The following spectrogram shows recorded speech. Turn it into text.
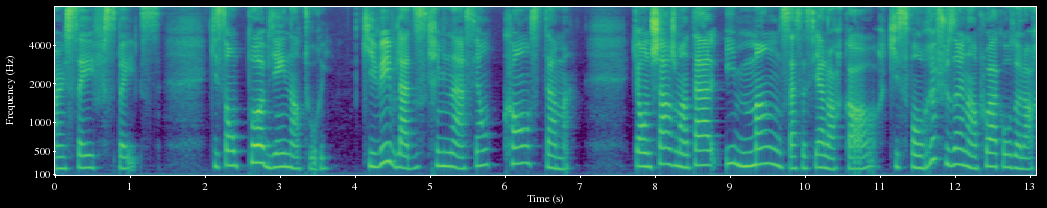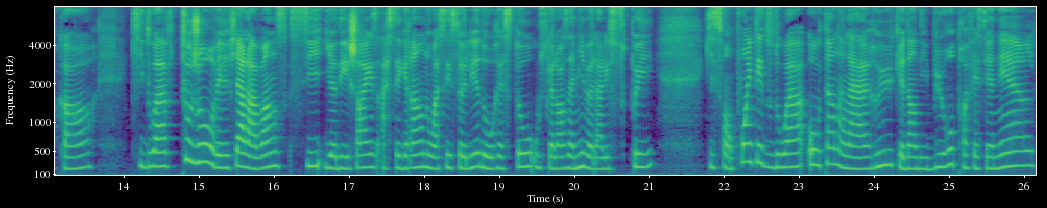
un safe space, qui sont pas bien entourées, qui vivent la discrimination constamment, qui ont une charge mentale immense associée à leur corps, qui se font refuser un emploi à cause de leur corps, qui doivent toujours vérifier à l'avance s'il y a des chaises assez grandes ou assez solides au resto ou ce que leurs amis veulent aller souper, qui se font pointer du doigt autant dans la rue que dans des bureaux professionnels,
